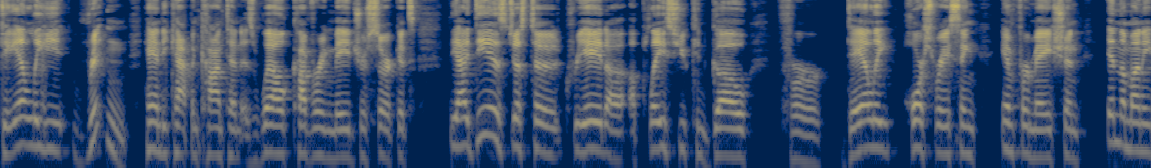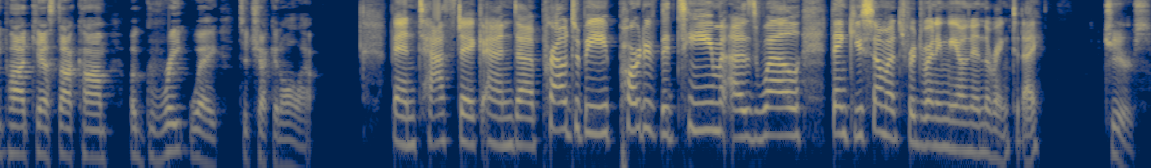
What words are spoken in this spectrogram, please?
daily written handicapping content as well, covering major circuits. The idea is just to create a, a place you can go for daily horse racing information in the moneypodcast.com. A great way to check it all out. Fantastic and uh, proud to be part of the team as well. Thank you so much for joining me on In the Ring today. Cheers.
